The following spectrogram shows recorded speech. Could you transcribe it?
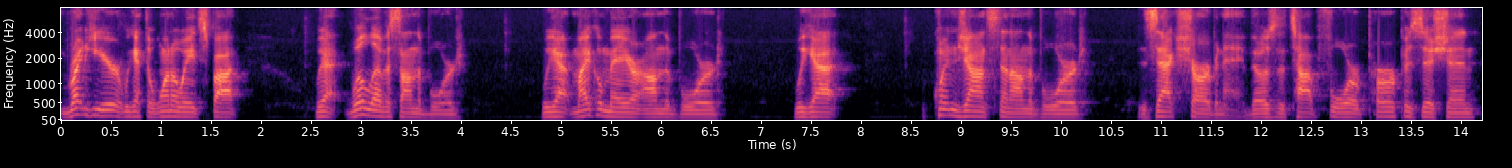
right here, we got the 108 spot. We got Will Levis on the board. We got Michael Mayer on the board. We got Quentin Johnston on the board. Zach Charbonnet. Those are the top four per position.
